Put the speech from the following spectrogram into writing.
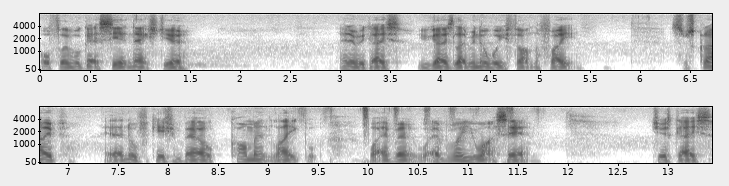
hopefully we'll get to see it next year. Anyway, guys, you guys let me know what you thought in the fight. Subscribe, hit that notification bell, comment, like, whatever, whatever way you want to say it. Cheers, guys.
